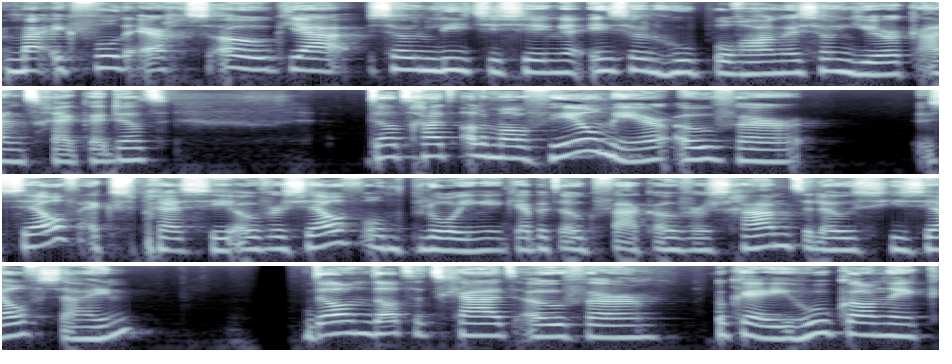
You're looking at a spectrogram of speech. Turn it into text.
Maar ik voelde ergens ook, ja, zo'n liedje zingen, in zo'n hoepel hangen, zo'n jurk aantrekken. Dat, dat gaat allemaal veel meer over zelfexpressie, over zelfontplooiing. Ik heb het ook vaak over schaamteloos jezelf zijn. Dan dat het gaat over, oké, hoe kan ik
